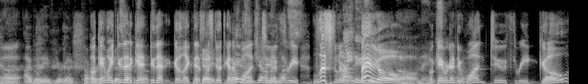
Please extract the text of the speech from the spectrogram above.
Uh, I believe you're gonna cover. Okay, wait. Do that again. Do that. Go like this. Okay, Let's do it together. ladies One, two, three. Listener Ladies and- mail. Oh man. Okay, we're gonna do up. one, two, three, go.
